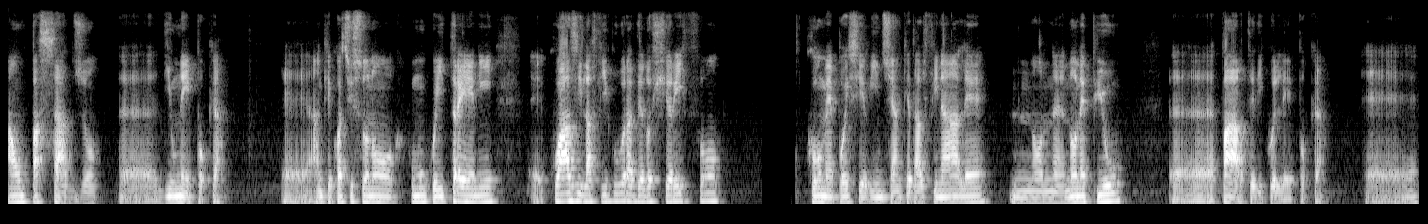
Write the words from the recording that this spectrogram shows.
a un passaggio eh, di un'epoca. Eh, anche qua ci sono comunque i treni, eh, quasi la figura dello sceriffo, come poi si evince anche dal finale, non, non è più eh, parte di quell'epoca. Eh,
